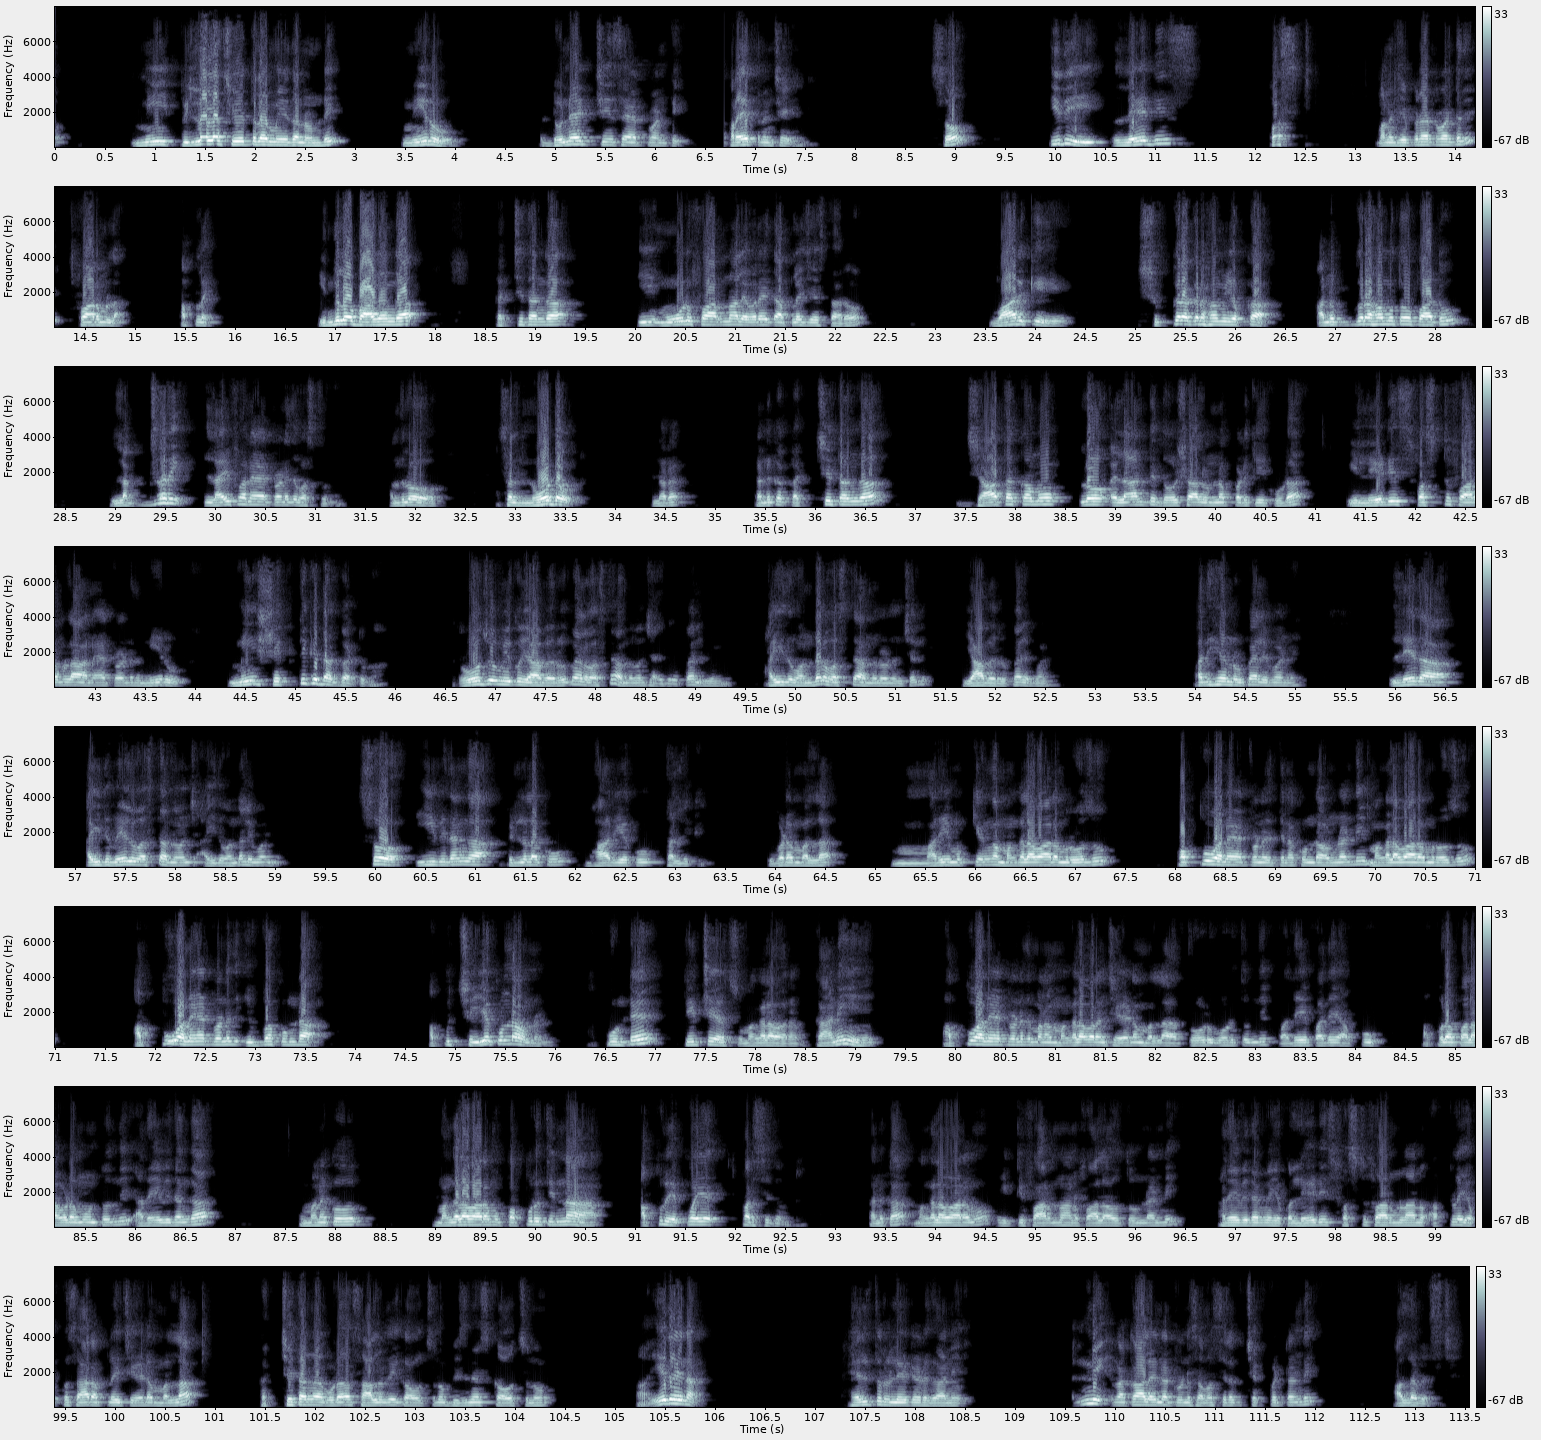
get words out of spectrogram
మీ పిల్లల చేతుల మీద నుండి మీరు డొనేట్ చేసేటువంటి ప్రయత్నం చేయండి. సో ఇది లేడీస్ ఫస్ట్ మనం చెప్పినటువంటిది ఫార్ములా అప్లై. ఇందులో భాగంగా ఖచ్చితంగా ఈ మూడు ఫార్ములాలు ఎవరైతే అప్లై చేస్తారో వారికి శుక్రగ్రహం యొక్క అనుగ్రహముతో పాటు లగ్జరీ లైఫ్ అనేటువంటిది వస్తుంది. అందులో అసలు నో డౌట్. విన్నారా? కనుక ఖచ్చితంగా జాతకములో ఎలాంటి దోషాలు ఉన్నప్పటికీ కూడా ఈ లేడీస్ ఫస్ట్ ఫార్ములా అనేటువంటిది మీరు మీ శక్తికి తగ్గట్టుగా రోజు మీకు యాభై రూపాయలు వస్తే అందులో నుంచి ఐదు రూపాయలు ఇవ్వండి. ఐదు వందలు వస్తే అందులో నుంచి యాభై రూపాయలు ఇవ్వండి. పదిహేను రూపాయలు ఇవ్వండి. లేదా ఐదు వేలు వస్తే అందులో నుంచి ఐదు వందలు ఇవ్వండి. సో ఈ విధంగా పిల్లలకు భార్యకు తల్లికి ఇవ్వడం వల్ల మరీ ముఖ్యంగా మంగళవారం రోజు పప్పు అనేటువంటిది తినకుండా ఉండండి. మంగళవారం రోజు అప్పు అనేటువంటిది ఇవ్వకుండా అప్పు చెయ్యకుండా ఉండండి. అప్పు ఉంటే తీర్చేయచ్చు మంగళవారం. కానీ అప్పు అనేటువంటిది మనం మంగళవారం చేయడం వల్ల తోడు కొడుతుంది. పదే పదే అప్పు అప్పుల పాలవడం ఉంటుంది. అదేవిధంగా మనకు మంగళవారం పప్పులు తిన్నా అప్పులు ఎక్కువయ్యే పరిస్థితి ఉంటుంది. కనుక మంగళవారము ఇట్టి ఫార్ములాను ఫాలో అవుతుండండి. అదేవిధంగా ఈ యొక్క లేడీస్ ఫస్ట్ ఫార్ములాను అప్లై ఒక్కసారి అప్లై చేయడం వల్ల ఖచ్చితంగా కూడా సాలరీ కావచ్చును బిజినెస్ కావచ్చును. ఏదైనా హెల్త్ రిలేటెడ్ కానీ అన్ని రకాలైనటువంటి సమస్యలకు చెక్ పెట్టండి. All the best.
